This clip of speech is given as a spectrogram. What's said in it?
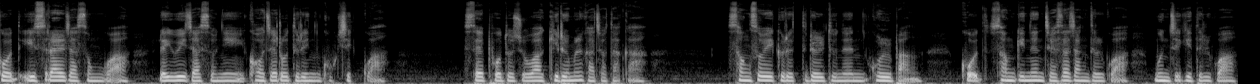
곧 이스라엘 자손과 레위 자손이 거제로 드린 곡식과 새 포도주와 기름을 가져다가 성소의 그릇들을 두는 골방 곧 섬기는 제사장들과 문지기들과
